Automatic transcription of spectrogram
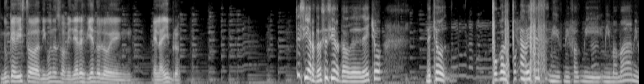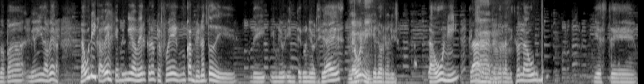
nunca he visto a ninguno de sus familiares viéndolo en, en la impro. es cierto, es cierto. De, hecho, de hecho, pocas, pocas veces mi, mi, mi, mi, mamá, mi papá me han ido a ver. La única vez que me han ido a ver creo que fue en un campeonato de, de interuniversidades. La uni. Que lo realizó. La uni, claro, que lo realizó la uni. Y este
